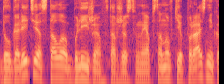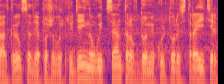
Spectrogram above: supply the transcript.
Долголетие стало ближе. В торжественной обстановке праздника открылся для пожилых людей новый центр в Доме культуры «Строитель».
